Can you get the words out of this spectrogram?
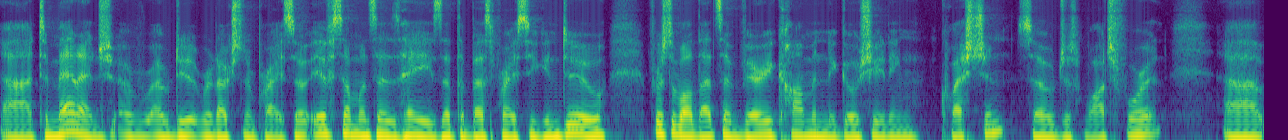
uh, to manage a, a, reduction in price. So if someone says, "Hey, is that the best price you can do?" First of all, that's a very common negotiating question. So just watch for it. Uh,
